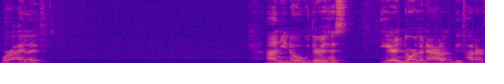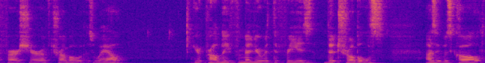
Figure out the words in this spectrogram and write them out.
where I live. And you know, there has here in Northern Ireland we've had our fair share of trouble as well. You're probably familiar with the phrase the troubles, as it was called.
